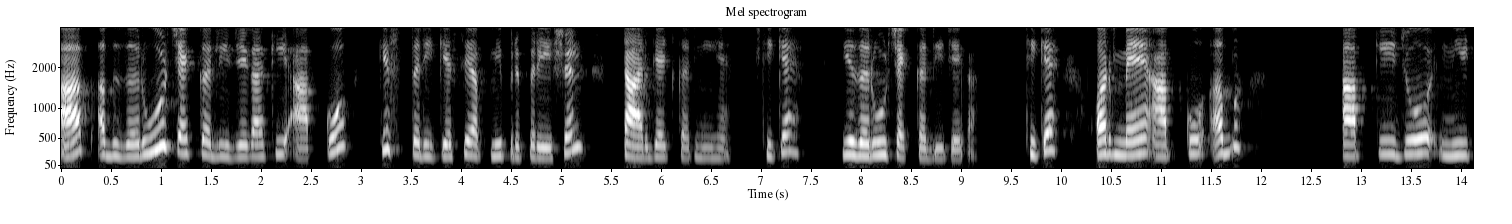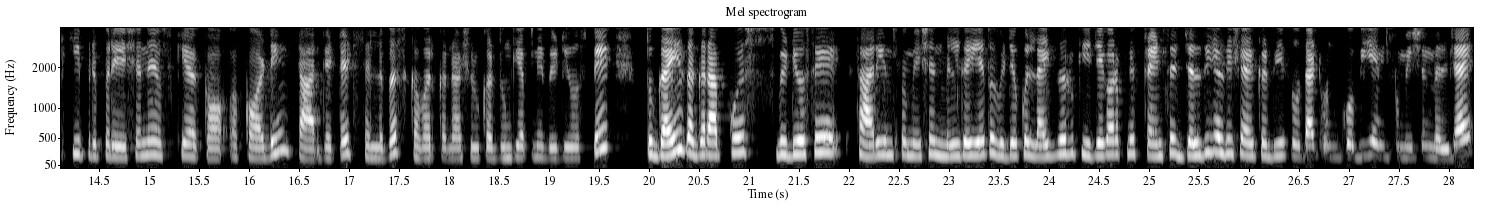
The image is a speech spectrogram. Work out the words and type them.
आप अब ज़रूर चेक कर लीजिएगा कि आपको किस तरीके से अपनी प्रिपरेशन टारगेट करनी है, ठीक है? ये ज़रूर चेक कर लीजिएगा, ठीक है? और मैं आपको अब आपकी जो नीट की प्रिपरेशन है, उसके अकॉर्डिंग टारगेटेड सिलेबस कवर करना शुरू कर दूँगी अपने वीडियोस पे। तो गाइज़ अगर आपको इस वीडियो से सारी इन्फॉर्मेशन मिल गई है तो वीडियो को लाइक ज़रूर कीजिएगा और अपने फ्रेंड से जल्दी जल्दी शेयर कर दीजिए सो दैट उनको भी ये इन्फॉर्मेशन मिल जाए।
